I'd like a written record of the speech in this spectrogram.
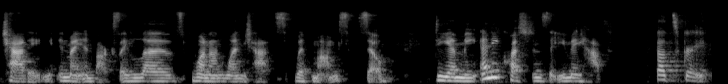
chatting in my inbox. I love one on one chats with moms. So DM me any questions that you may have. That's great.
